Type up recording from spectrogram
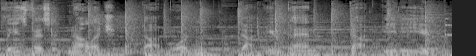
please visit knowledge.wharton.upenn.edu.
